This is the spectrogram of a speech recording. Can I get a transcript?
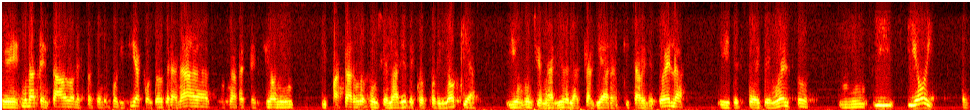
Eh, un atentado a la estación de policía con dos granadas, una retención y, pasar unos funcionarios de Corporinoquia y un funcionario de la alcaldía de Venezuela y después devueltos y, y hoy, pues,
